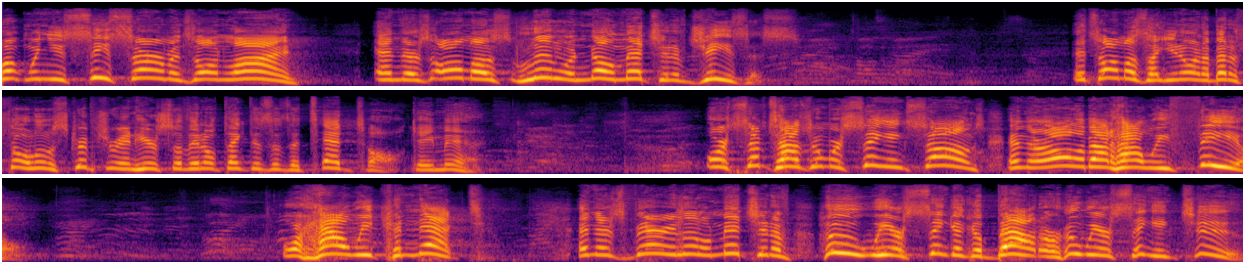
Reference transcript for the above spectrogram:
but when you see sermons online and there's almost little or no mention of Jesus. It's almost like, you know what, I better throw a little scripture in here so they don't think this is a TED talk. Amen. Or sometimes when we're singing songs and they're all about how we feel or how we connect. And there's very little mention of who we are singing about or who we are singing to.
